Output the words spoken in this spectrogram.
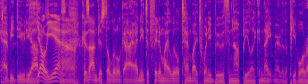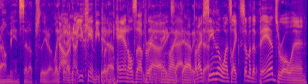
heavy duty. Oh, yeah. Because I'm just a little guy. I need to fit in my little 10 by 20 booth and not be like a nightmare to the people around me and set up. So you know, like No, I no, you can't be you putting know. panels up or No, anything like that. exactly, But I've seen the ones like some of the bands roll in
